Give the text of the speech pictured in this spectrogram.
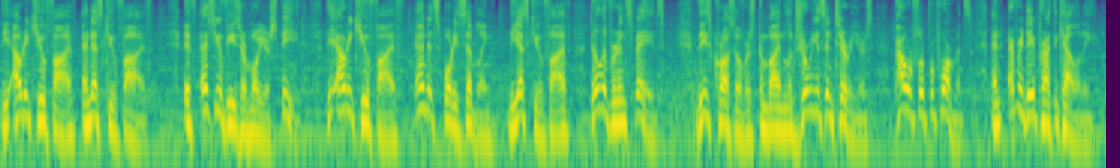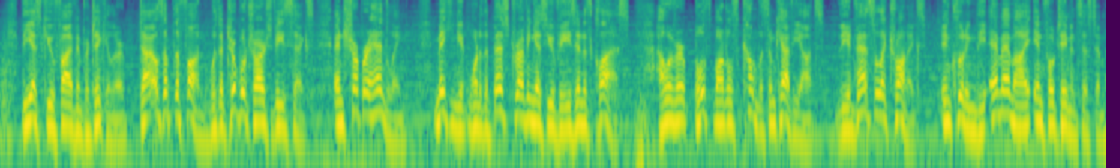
The Audi Q5 and SQ5 If SUVs are more your speed, the Audi Q5 and its sporty sibling, the SQ5, deliver in spades. These crossovers combine luxurious interiors, powerful performance, and everyday practicality. The SQ5 in particular dials up the fun with a turbocharged V6 and sharper handling, making it one of the best driving SUVs in its class. However, both models come with some caveats. The advanced electronics, including the MMI infotainment system,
